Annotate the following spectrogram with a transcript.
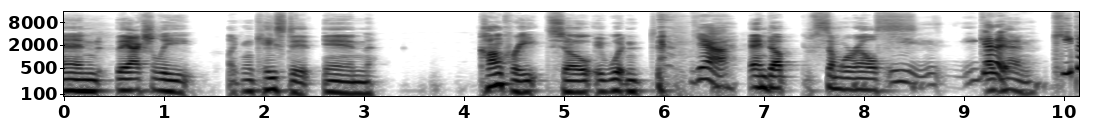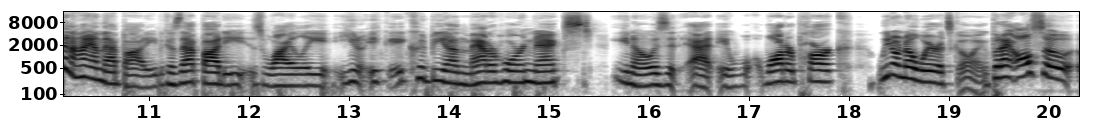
And they actually like encased it in concrete so it wouldn't Yeah. end up somewhere else You, gotta again. keep an eye on that body because that body is wily. You know, it, it could be on Matterhorn next. You know, is it at a w- water park? We don't know where it's going. But I also,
